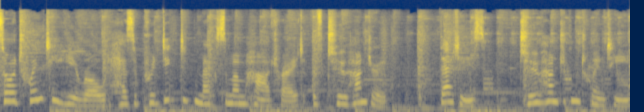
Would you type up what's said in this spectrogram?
So a 20 year old has a predicted maximum heart rate of 200. That is 220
